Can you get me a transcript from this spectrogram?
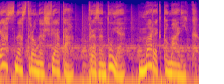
Jasna strona świata prezentuje Marek Tomalik.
